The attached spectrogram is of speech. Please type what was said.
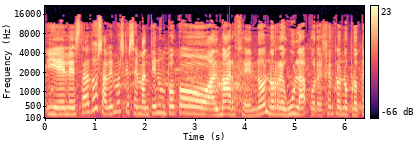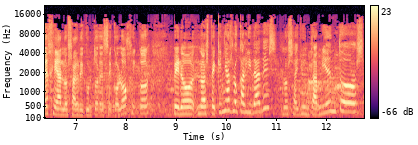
y el Estado sabemos que se mantiene un poco al margen, ¿no? No regula, por ejemplo, no protege a los agricultores ecológicos, pero las pequeñas localidades, los ayuntamientos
